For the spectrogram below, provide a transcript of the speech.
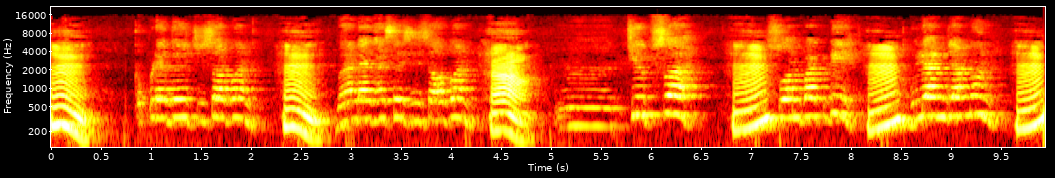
हम्म. कपड्या धुवायची साबण. हम्म. भांड्या घासायची साबण. हा. चिप्स हम्म? सोनपापडी हम्म? गुलाबजामुन हम्म?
